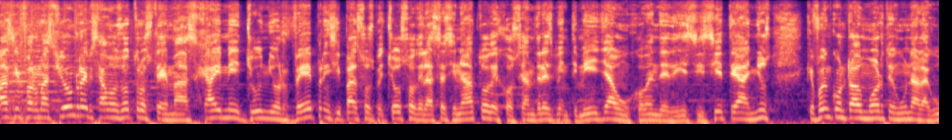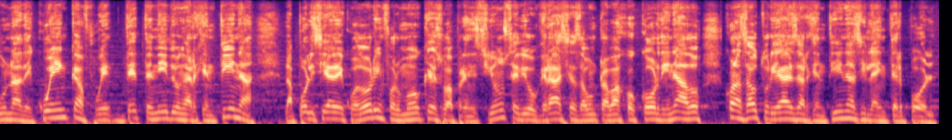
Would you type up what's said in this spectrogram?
Más información, revisamos otros temas. Jaime Junior V, principal sospechoso del asesinato de José Andrés Ventimilla, un joven de 17 años que fue encontrado muerto en una laguna de Cuenca, fue detenido en Argentina. La policía de Ecuador informó que su aprehensión se dio gracias a un trabajo coordinado con las autoridades argentinas y la Interpol.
